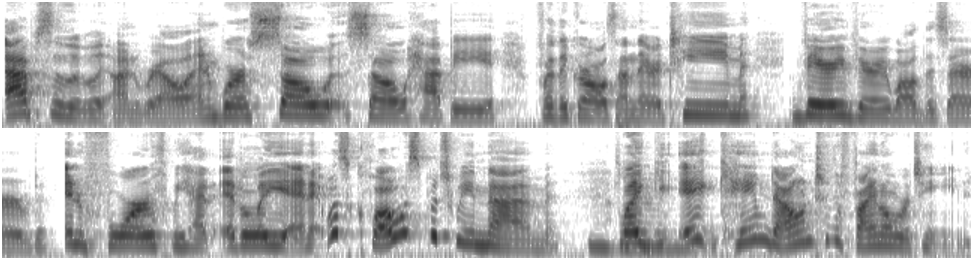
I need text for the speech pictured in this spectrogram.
absolutely unreal. And we're so so happy for the girls on their team. Very very well deserved. In fourth, we had Italy, and it was close between them. Mm-hmm. Like it came down to the final routine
